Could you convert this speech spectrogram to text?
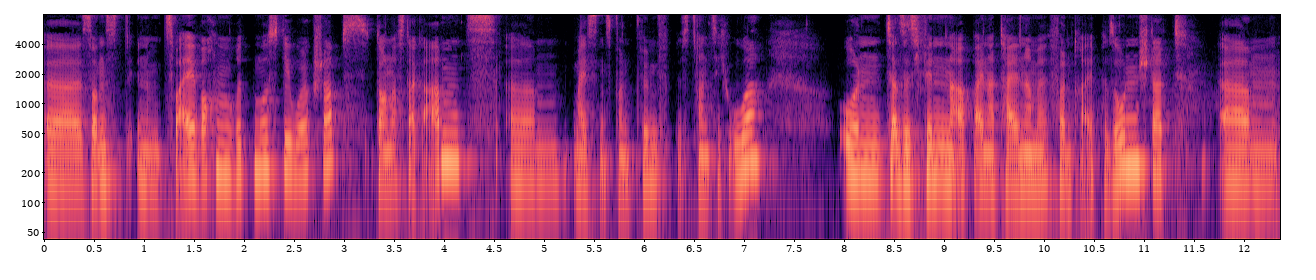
äh, sonst in einem Zwei-Wochen-Rhythmus die Workshops, Donnerstagabends, ähm, meistens von 5 bis 20 Uhr. Und also sie finden ab einer Teilnahme von drei Personen statt. Ähm,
